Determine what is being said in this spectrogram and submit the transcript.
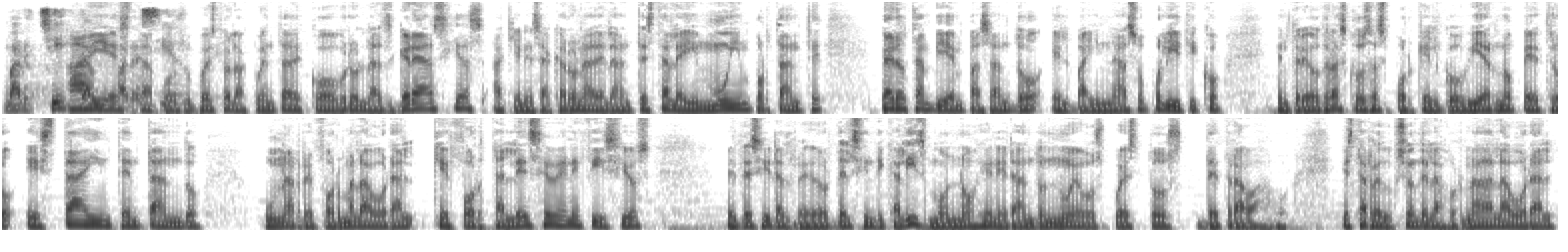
marchitan Ahí para está, por supuesto, la cuenta de cobro. Las gracias a quienes sacaron adelante esta ley muy importante, pero también pasando el vainazo político, entre otras cosas, porque el gobierno Petro está intentando una reforma laboral que fortalece beneficios, es decir, alrededor del sindicalismo, no generando nuevos puestos de trabajo. Esta reducción de la jornada laboral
